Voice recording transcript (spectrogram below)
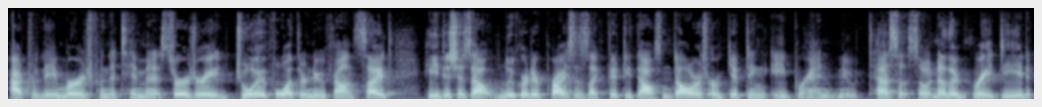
After they emerge from the 10 minute surgery, joyful at their newfound sight, he dishes out lucrative prices like $50,000 or gifting a brand new Tesla. So, another great deed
